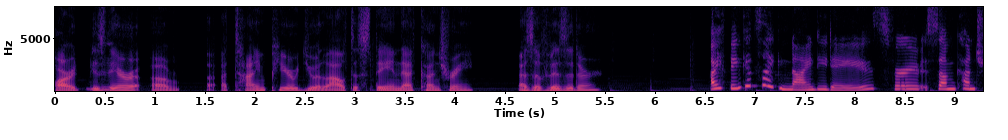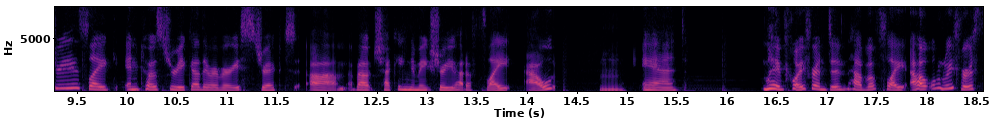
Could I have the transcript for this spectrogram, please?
Are mm-hmm. is there a a time period you're allowed to stay in that country as a visitor? I think it's like 90 days for some countries. Like in Costa Rica, they were very strict um, about checking to make sure you had a flight out. Mm-hmm. And my boyfriend didn't have a flight out when we first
